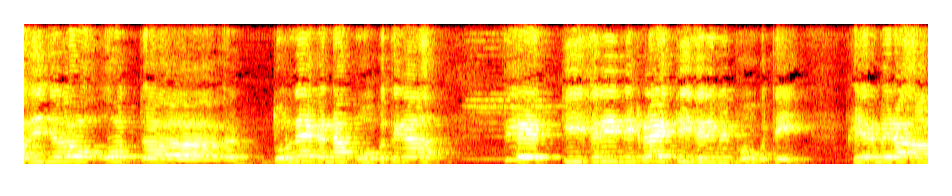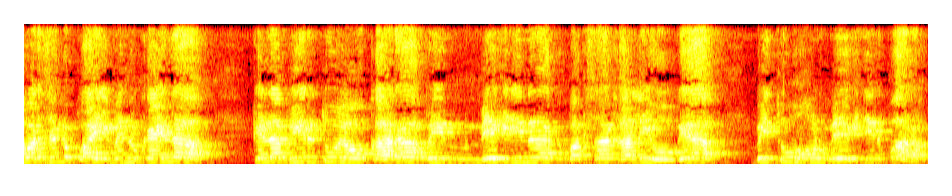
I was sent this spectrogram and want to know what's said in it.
ਅਸੀਂ ਜਦੋਂ ਉਹ ਦੋਨੇ ਗੰਨਾਂ ਫੂਕਤੀਆਂ, ਤੇ ਤੀਸਰੀ ਨਿਕਲੇ ਤੀਸਰੀ ਵੀ ਫੂਕਤੀ। ਫਿਰ ਮੇਰਾ ਅਮਰ ਸਿੰਘ ਭਾਈ ਮੈਨੂੰ ਕਹਿੰਦਾ ਕਹਿੰਦਾ, ਵੀਰ, ਤੂੰ ਇਉਂ ਕਰ, ਵੀ ਮੇਖਜੀਨ ਦਾ ਬਕਸਾ ਖਾਲੀ ਹੋ ਗਿਆ, ਵੀ ਤੂੰ ਹੁਣ ਮੇਖਜੀਨ ਭਰ।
